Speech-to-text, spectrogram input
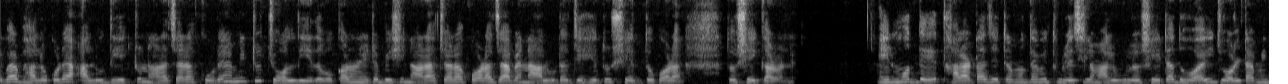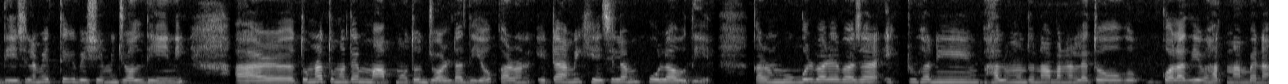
এবার ভালো করে আলু দিয়ে একটু নাড়াচাড়া করে আমি একটু জল দিয়ে দেবো। কারণ এটা বেশি নাড়াচাড়া করা যাবে না আলুটা যেহেতু সেদ্ধ করা, তো সেই কারণে। এর মধ্যে থালাটা যেটার মধ্যে আমি তুলেছিলাম আলুগুলো সেইটা ধোয়াই, জলটা আমি দিয়েছিলাম। এর থেকে বেশি আমি জল দিইনি। আর তোমরা তোমাদের মাপ মতন জলটা দিও, কারণ এটা আমি খেয়েছিলাম পোলাও দিয়ে। কারণ মঙ্গলবারের বাজার একটুখানি ভালো মতো না বানালে তো গলা দিয়ে ভাত নামবে না।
